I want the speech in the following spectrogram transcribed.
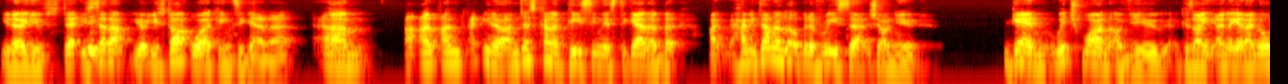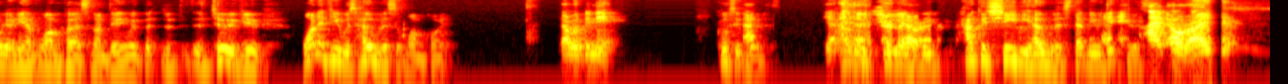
You know, you've st- you set up, you, you start working together. Um, I, am I'm, you know, I'm just kind of piecing this together. But I, having done a little bit of research on you, again, which one of you? Because I, and again, I normally only have one person I'm dealing with, but the, the two of you, one of you was homeless at one point. That would be me. Of course, it uh, would. Yeah. How could she, be, how could she be homeless? That'd be ridiculous. I know, right?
